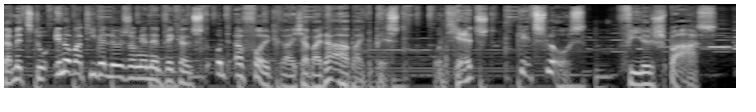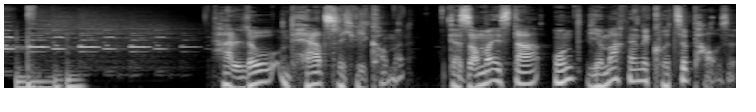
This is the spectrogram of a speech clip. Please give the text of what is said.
damit du innovative Lösungen entwickelst und erfolgreicher bei der Arbeit bist. Und jetzt geht's los. Viel Spaß! Hallo und herzlich willkommen. Der Sommer ist da und wir machen eine kurze Pause.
